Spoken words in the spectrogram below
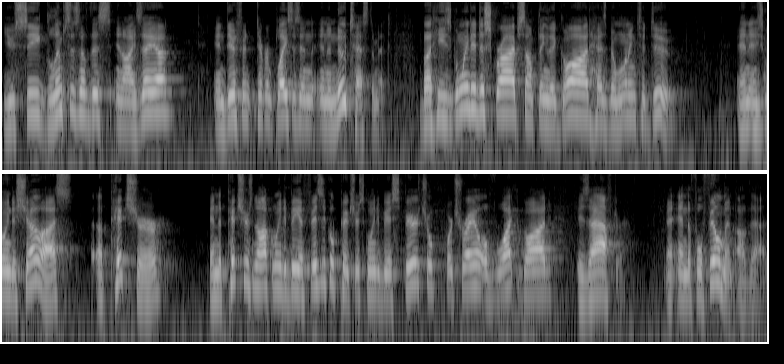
You see glimpses of this in Isaiah, in different, different places in, in the New Testament. But he's going to describe something that God has been wanting to do. And he's going to show us a picture, and the picture is not going to be a physical picture, it's going to be a spiritual portrayal of what God is after and, and the fulfillment of that.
